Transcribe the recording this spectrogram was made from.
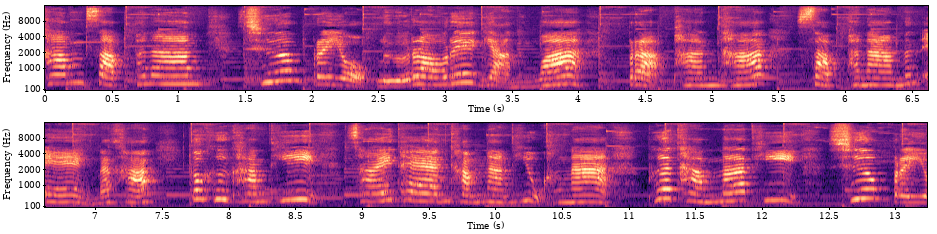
คำสรรพนามเชื่อมประโยคหรือเราเรียกอย่างหนึ่งว่า ประพันธะสรรพนามนั่นเองนะคะ ก็คือคำที่ ใช้แทนคำนามที่อยู่ข้างหน้า เพื่อทำหน้าที่เชื่อมประโย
